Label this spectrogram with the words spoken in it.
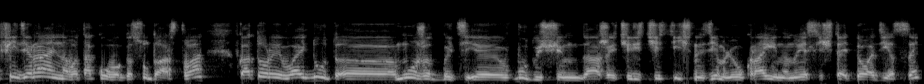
федерального такого государства, в которое войдут, может быть, в будущем даже через частично землю Украины, но если считать до Одессы,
